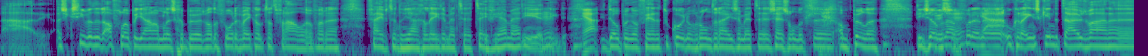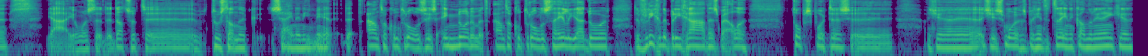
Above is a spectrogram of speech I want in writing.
Nou, als ik zie wat er de afgelopen jaren allemaal is gebeurd. We hadden vorige week ook dat verhaal over eh, 25 jaar geleden met eh, TVM. Hè, die, die, Ja. die dopingaffaire. Toen kon je nog rondreizen met eh, 600 eh, ampullen. Die zogenaamd voor een ja. eh, Oekraïns kinderthuis waren. Ja, jongens, dat soort eh, toestanden zijn er niet meer. Het aantal controles is enorm. Het aantal controles het hele jaar door. De vliegende brigades bij alle topsporters. eh, als je, als je 's morgens begint te trainen, kan er in één keer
